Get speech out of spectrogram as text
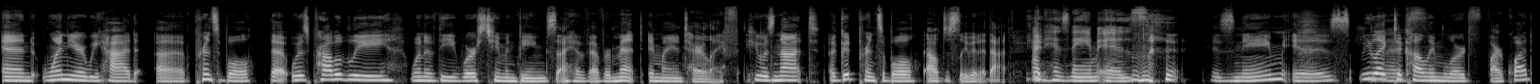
And one year we had a principal that was probably one of the worst human beings I have ever met in my entire life. He was not a good principal. I'll just leave it at that. And his name is His name is, we He like to call him Lord Farquaad.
